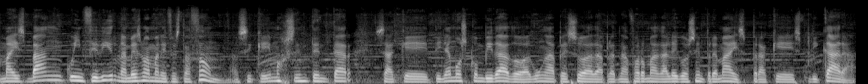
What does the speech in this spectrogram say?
mais van coincidir na mesma manifestación, así que imos intentar, xa que tiñamos convidado a algunha persoa da plataforma Galego Sempre Máis para que explicara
